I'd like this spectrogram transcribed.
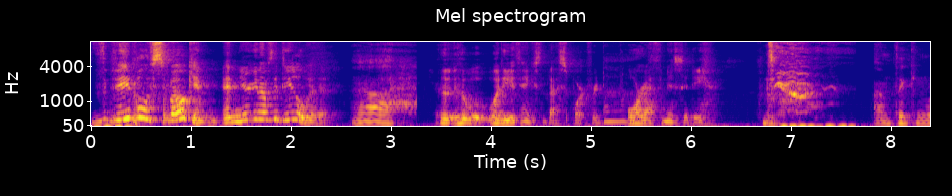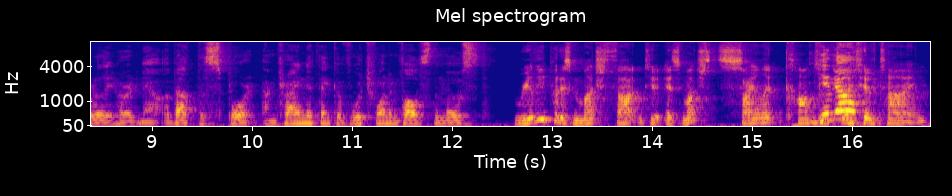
the people have spoken and you're gonna have to deal with it. Ah. Who, who, what do you think is the best sport for uh, or ethnicity? I'm thinking really hard now about the sport. I'm trying to think of which one involves the most. Really put as much thought into as much silent contemplative time.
